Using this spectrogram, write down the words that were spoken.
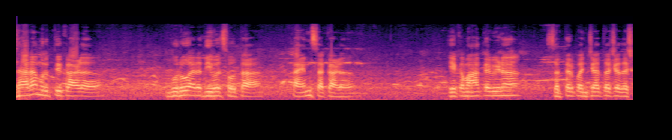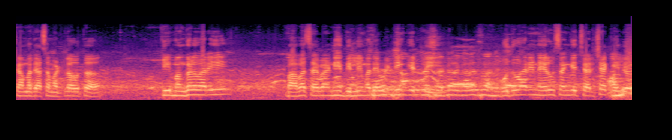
झाला मृत्यू काळ गुरुवार दिवस होता. टाईम सकाळ. एका महाकवीनं सत्तर पंच्याहत्तरच्या दशकामध्ये असं म्हटलं होतं की मंगळवारी बाबासाहेबांनी दिल्लीमध्ये मिटिंग घेतली. बुधवारी नेहरू संगीत चर्चा केली.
